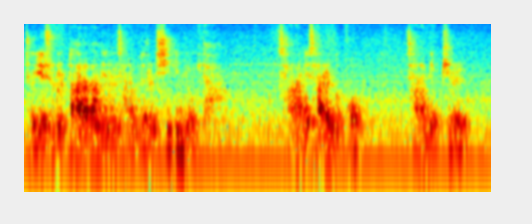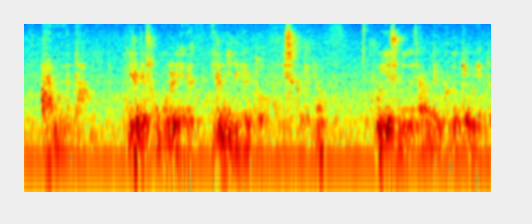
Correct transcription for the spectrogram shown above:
저 예수를 따라다니는 사람들은 식인종이다. 사람의 살을 먹고 사람의 피를 빨아먹는다. 이런 이제 소문을 내는 이런 일들도 있었거든요. 그 예수 믿는 사람들은 그것 때문에 또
